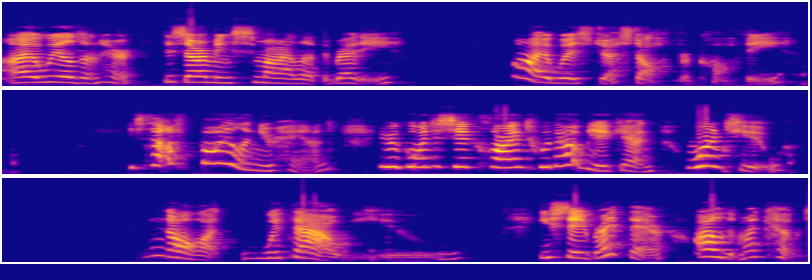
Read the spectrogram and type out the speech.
I wheeled on her, disarming smile at the ready. I was just off for coffee. Is that a file in your hand? You were going to see a client without me again, weren't you? Not without you. You stay right there. I'll get my coat.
